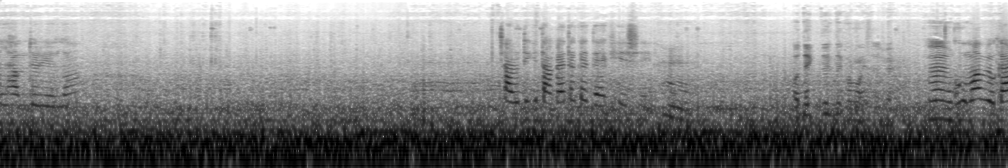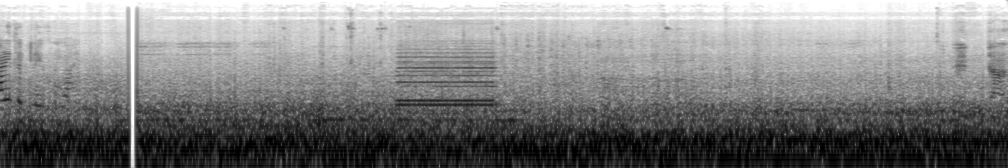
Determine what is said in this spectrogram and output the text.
আলহামদুলিল্লাহ। চারিদিকে তাকায় তাকায় দেখে এসে হুম। ও দেখতে দেখতে ঘুমাই যাবে। হুম ঘুমাবে ও গাড়ি থাকলে ঘুমায় এই ডান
